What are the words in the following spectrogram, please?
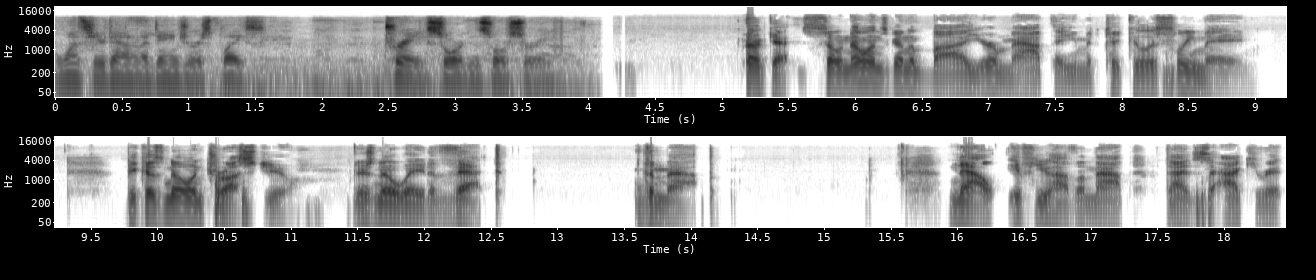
once you're down in a dangerous place. Trey, sword and sorcery. Okay, so no one's going to buy your map that you meticulously made because no one trusts you. There's no way to vet the map. Now, if you have a map that is accurate,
